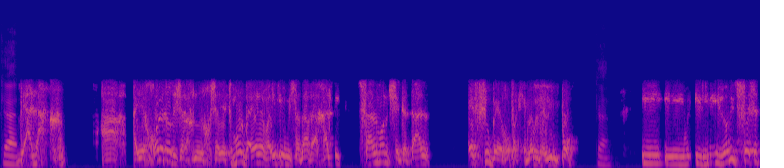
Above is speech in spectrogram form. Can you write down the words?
כן, בענק. ה- היכולת הזאת שאנחנו, שאתמול בערב הייתי במסעדה ואכלתי סלמון שגדל איפשהו באירופה, כי הם לא גדלים פה. כן. היא, היא, היא, היא לא נתפסת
